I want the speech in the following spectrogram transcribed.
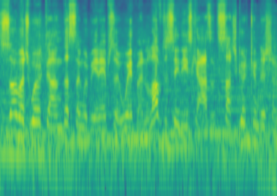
So much work done, this thing would be an absolute weapon. Love to see these cars in such good condition.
